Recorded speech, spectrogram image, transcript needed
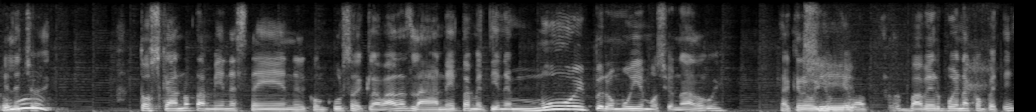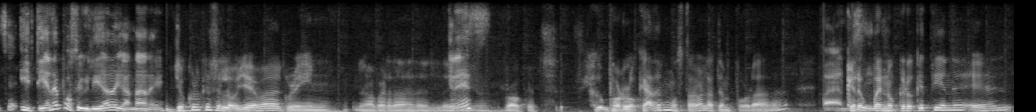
El hecho de Toscano también esté en el concurso de clavadas. La neta me tiene muy, pero muy emocionado, güey. O creo yo que va, a haber buena competencia y tiene posibilidad de ganar, ¿eh? Yo creo que se lo lleva Green, la verdad, el ¿Crees? Rockets. Por lo que ha demostrado en la temporada. Bueno, creo, bueno, creo que tiene el.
